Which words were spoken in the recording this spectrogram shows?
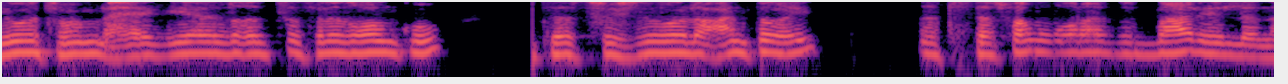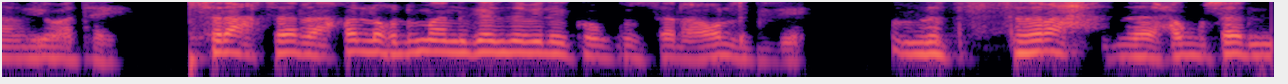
ሂወት መምርሒ ገይረ ዝቕጽል ስለ ዝኾንኩ ተስፍሽ ዝበሎ ዓንተወይ ነቲ ተስፋ ምቑራጽ ዝበሃል የለን ኣብ ህይወተይ። ስራሕ ክሰርሕ ከለኹ ድማ ንገንዘብ ኢለ ኣይኮንኩን ዝሰርሕ ኩሉ ግዜ። ነቲ ስራሕ ዘሐጉሰኒ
